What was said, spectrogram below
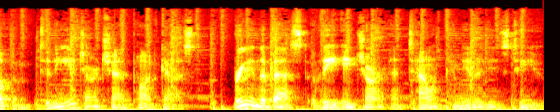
Welcome to the HR Chat Podcast, bringing the best of the HR and talent communities to you.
